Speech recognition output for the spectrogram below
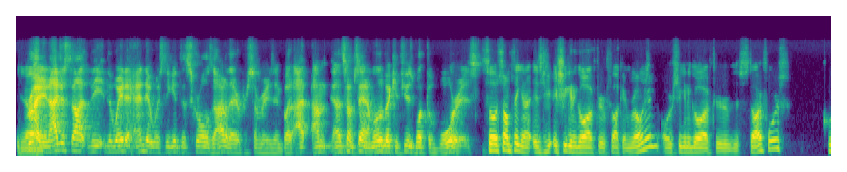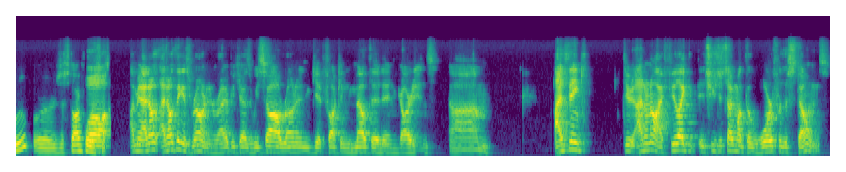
You know? Right, and I just thought the, the way to end it was to get the Skrulls out of there for some reason. But I, I'm that's what I'm saying. I'm a little bit confused what the war is. So, so I'm thinking, is she, is she gonna go after fucking Ronan, or is she gonna go after the Star Force group, or is the Star Force? Well, I mean, I don't I don't think it's Ronan, right? Because we saw Ronan get fucking melted in Guardians. Um, I think, dude, I don't know. I feel like she's just talking about the war for the stones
